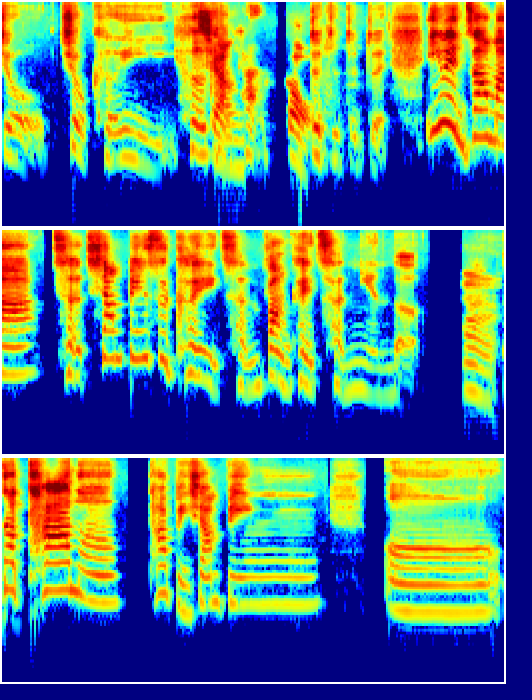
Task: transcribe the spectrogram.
就就可以喝看看，对对对对，因为你知道吗？陈香槟是可以存放、可以陈年的，嗯，那它呢？它比香槟，嗯、呃，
